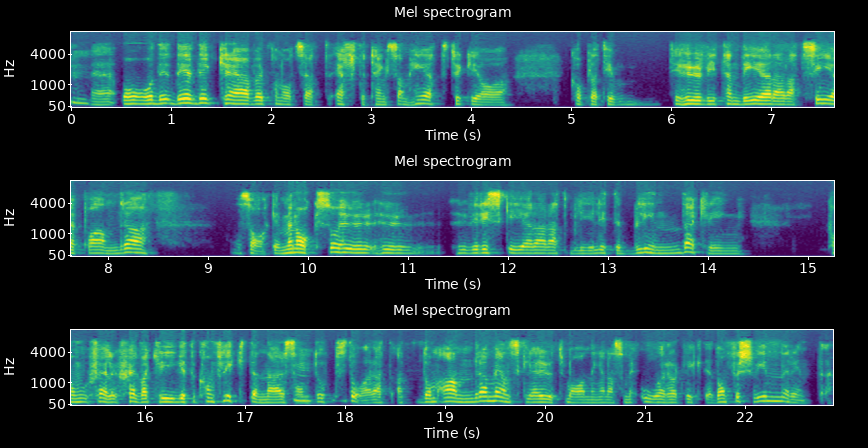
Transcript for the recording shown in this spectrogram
Mm. Eh, och det, det, det, kräver på något sätt eftertänksamhet tycker jag kopplat till, till hur vi tenderar att se på andra saker, men också hur, hur, hur vi riskerar att bli lite blinda kring själva kriget och konflikten när sånt mm. uppstår. Att, att de andra mänskliga utmaningarna som är oerhört viktiga, de försvinner inte.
